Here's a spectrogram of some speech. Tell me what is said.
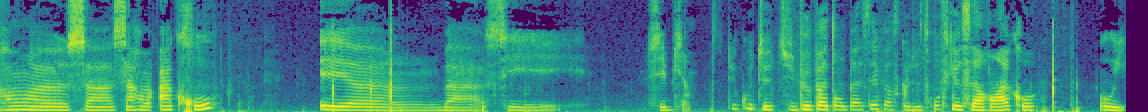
rend ça, ça rend accro et bah c'est c'est bien. Du coup, tu, tu peux pas t'en passer parce que tu trouves que ça rend accro. Oui.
